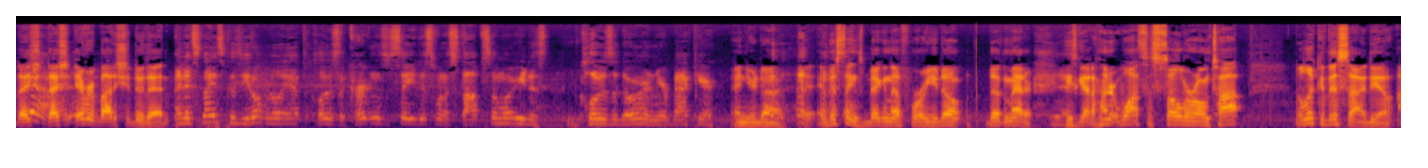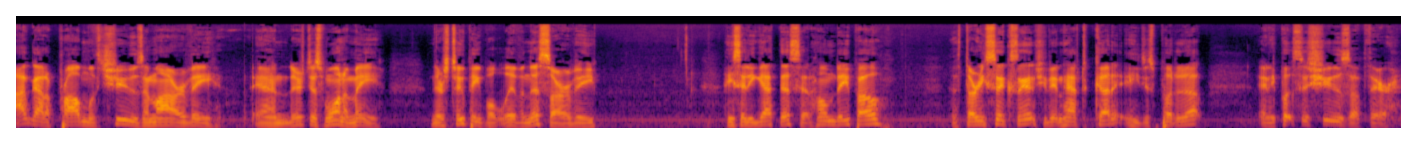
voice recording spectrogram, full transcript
That Yeah, should, that I should, everybody should do that. And it's nice because you don't really have to close the curtains. Say you just want to stop somewhere, you just close the door and you're back here. and you're done. and this thing's big enough where you don't doesn't matter. Yeah. He's got 100 watts of solar on top. Now look at this idea. I've got a problem with shoes in my RV, and there's just one of me. There's two people that live in this RV. He said he got this at Home Depot. The 36 inch. You didn't have to cut it. He just put it up, and he puts his shoes up there.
